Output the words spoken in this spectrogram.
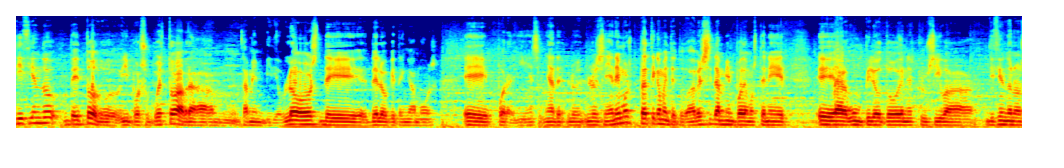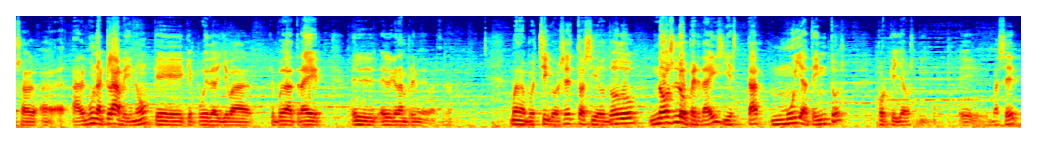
diciendo de todo. Y por supuesto habrá mm, también videoblogs de, de, lo que tengamos eh, por allí. Enseñar, lo, enseñaremos prácticamente todo. A ver si también podemos tener eh, algún piloto en exclusiva diciéndonos alguna clave ¿no? que, pueda llevar que pueda traer el, el, Gran Premio de Barcelona. Bueno pues chicos esto ha sido todo. No os lo perdáis y estad muy atentos porque ya os digo eh, va a ser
